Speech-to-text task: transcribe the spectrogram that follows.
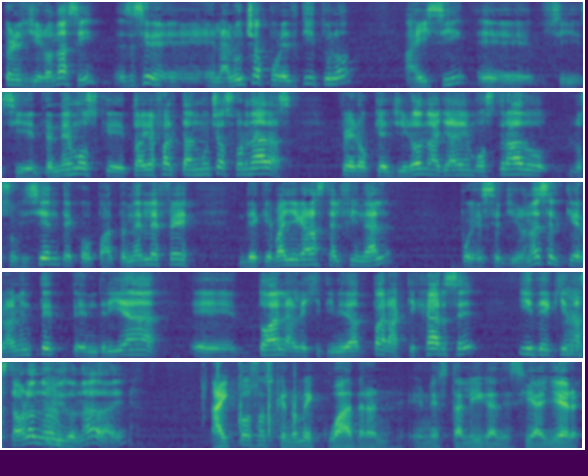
pero el Girona sí. Es decir, eh, en la lucha por el título, ahí sí, eh, si, entendemos que todavía faltan muchas jornadas, pero que el Girona ya ha demostrado lo suficiente como para tenerle fe de que va a llegar hasta el final, pues el Girona es el que realmente tendría eh, toda la legitimidad para quejarse y de quien hasta ahora no ha oído nada. ¿eh? Hay cosas que no me cuadran en esta liga, decía ayer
